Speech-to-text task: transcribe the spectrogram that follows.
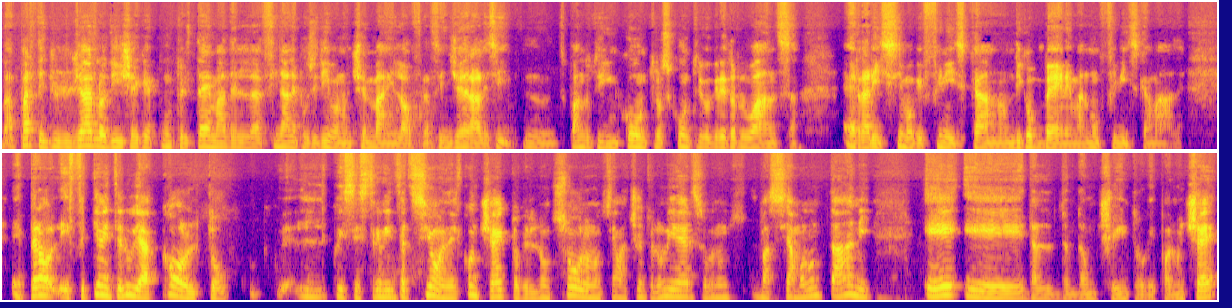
a parte Giugiu dice che appunto il tema del finale positivo non c'è mai in Lovecraft, in generale sì, quando ti incontri o scontri con Gretor Luanza è rarissimo che finisca, non dico bene, ma non finisca male. E però effettivamente lui ha colto questa estremizzazione del concetto che non solo non siamo al centro dell'universo, ma siamo lontani e, e dal, da, da, un centro che poi non c'è,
